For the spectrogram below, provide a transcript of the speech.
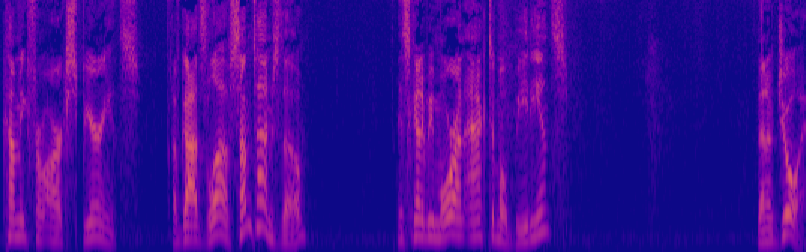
coming from our experience of God's love. Sometimes, though, it's going to be more an act of obedience than of joy.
